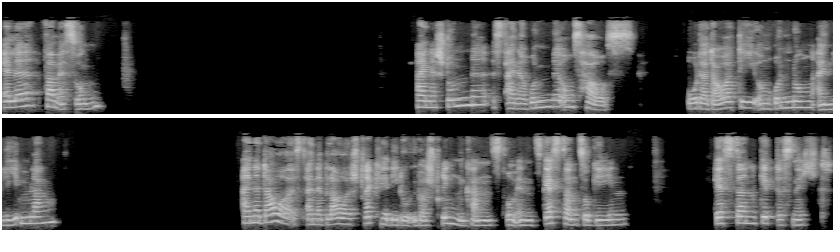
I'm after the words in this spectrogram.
Elle Vermessung. Eine Stunde ist eine Runde ums Haus. Oder dauert die Umrundung ein Leben lang? Eine Dauer ist eine blaue Strecke, die du überspringen kannst, um ins Gestern zu gehen. Gestern gibt es nicht.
